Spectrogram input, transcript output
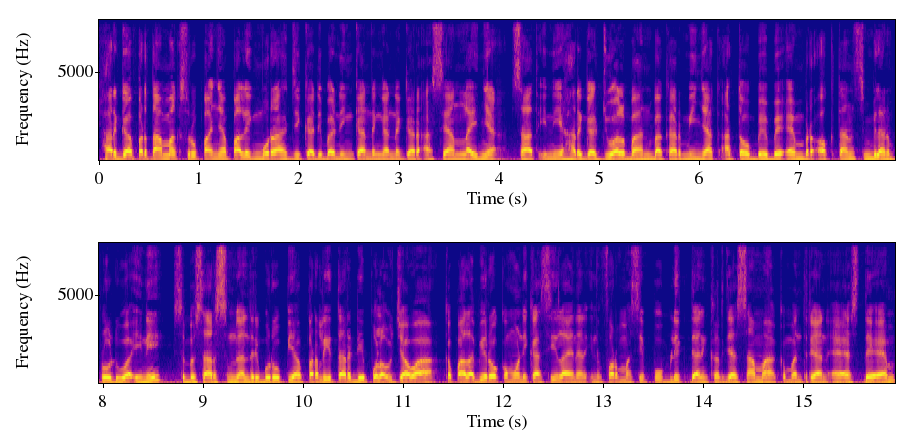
Harga Pertamax rupanya paling murah jika dibandingkan dengan negara ASEAN lainnya. Saat ini harga jual bahan bakar minyak atau BBM beroktan 92 ini sebesar Rp9.000 per liter di Pulau Jawa. Kepala Biro Komunikasi Layanan Informasi Publik dan Kerjasama Kementerian ESDM,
